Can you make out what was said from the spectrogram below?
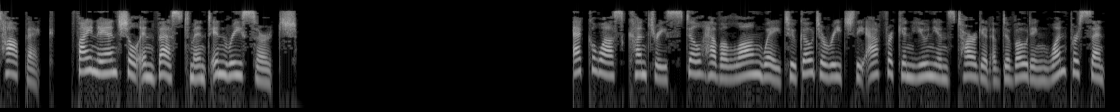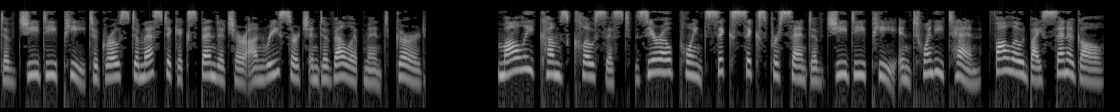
Topic: Financial investment in research. ECOWAS countries still have a long way to go to reach the African Union's target of devoting 1% of GDP to gross domestic expenditure on research and development GERD. Mali comes closest 0.66% of GDP in 2010, followed by Senegal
